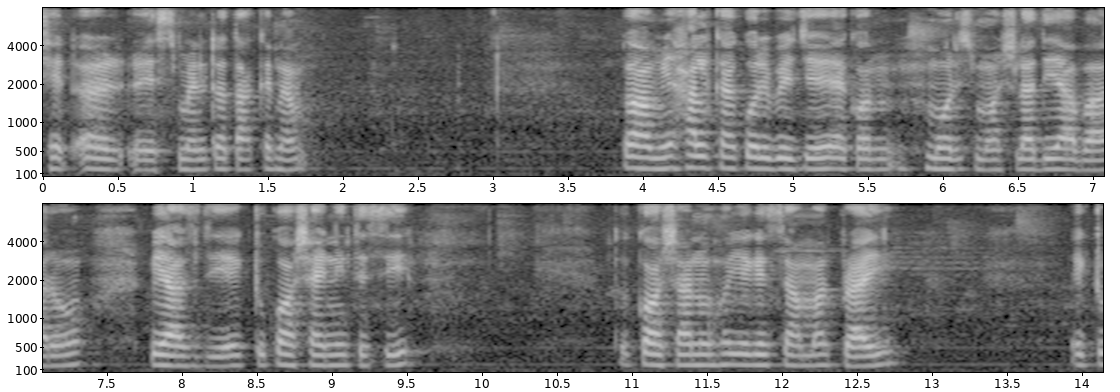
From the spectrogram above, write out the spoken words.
সেটার স্মেলটা থাকে না। তো আমি হালকা করে বেজে এখন মরিচ মশলা দিয়ে আবারও পেঁয়াজ দিয়ে একটু কষাই নিতেছি। তো কষানো হয়ে গেছে আমার প্রায়। একটু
